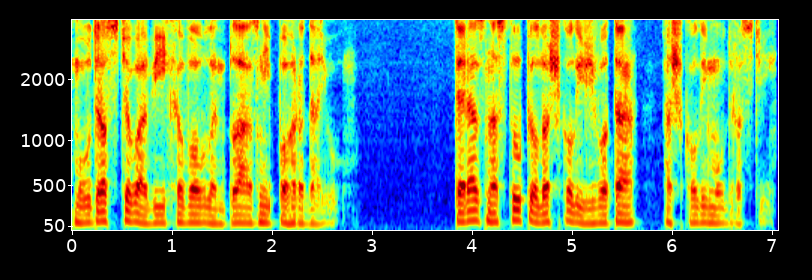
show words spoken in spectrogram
Múdrosťou a výchovou len blázni pohrdajú. Teraz nastúpil do školy života a školy múdrosti.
